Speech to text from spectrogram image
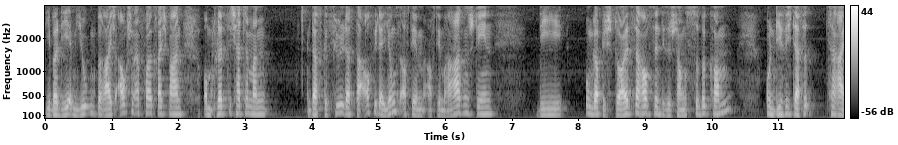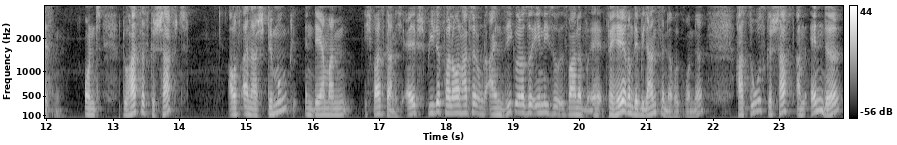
die bei dir im Jugendbereich auch schon erfolgreich waren. Und plötzlich hatte man das Gefühl, dass da auch wieder Jungs auf dem, auf dem Rasen stehen, die unglaublich stolz darauf sind, diese Chance zu bekommen und die sich dafür zerreißen. Und du hast es geschafft, aus einer Stimmung, in der man, ich weiß gar nicht, elf Spiele verloren hatte und einen Sieg oder so ähnlich, so, es war eine verheerende Bilanz in der Rückrunde, hast du es geschafft, am Ende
